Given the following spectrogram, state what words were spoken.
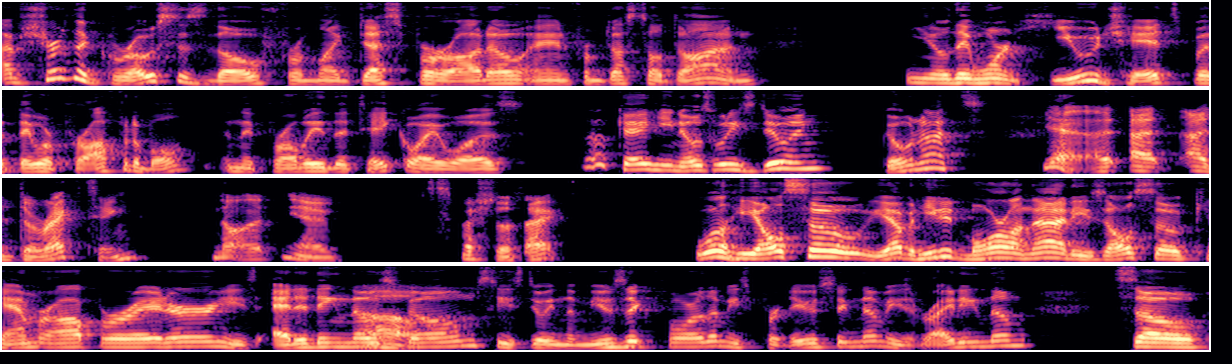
I'm sure the grosses though from like Desperado and from Dust Till Dawn, you know, they weren't huge hits, but they were profitable, and they probably the takeaway was, okay, he knows what he's doing. Go nuts. Yeah, at, at, directing, not at, you know special effects. Well, he also, yeah, but he did more on that. He's also camera operator. He's editing those Oh. films. He's doing the music for them. He's producing them. He's writing them. So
